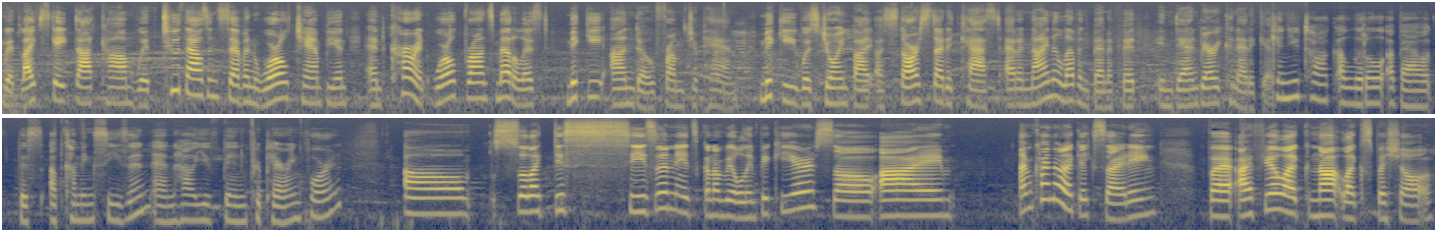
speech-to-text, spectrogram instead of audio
with Lifeskate.com with 2007 world champion and current world bronze medalist Miki Ando from Japan. Miki was joined by a star studded cast at a 9 11 benefit in Danbury, Connecticut. Can you talk a little about this upcoming season and how you've been preparing for it? Um, so like this season it's gonna be Olympic year, so I'm I'm kind of like exciting, but I feel like not like special,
